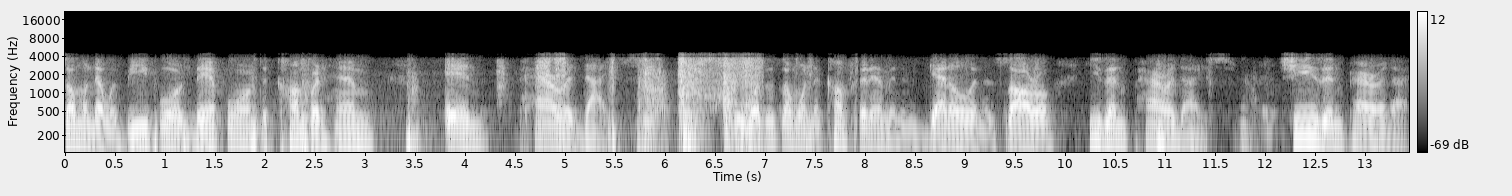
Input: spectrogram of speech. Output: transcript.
someone that would be for there for him to comfort him in paradise. It wasn't someone to comfort him in his ghetto and his sorrow. He's in paradise. She's in paradise.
